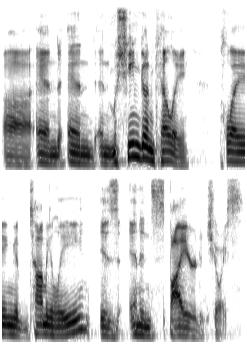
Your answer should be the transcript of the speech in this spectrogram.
Uh, and and and Machine Gun Kelly playing Tommy Lee is an inspired choice.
